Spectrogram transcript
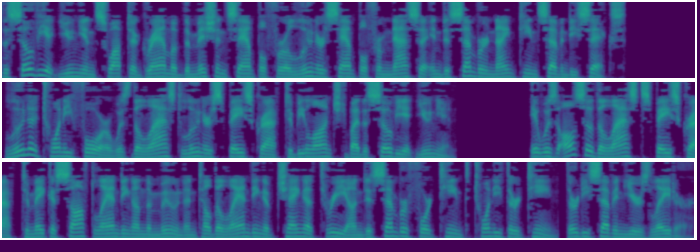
The Soviet Union swapped a gram of the mission sample for a lunar sample from NASA in December 1976. Luna 24 was the last lunar spacecraft to be launched by the Soviet Union. It was also the last spacecraft to make a soft landing on the Moon until the landing of Chang'e 3 on December 14, 2013, 37 years later.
